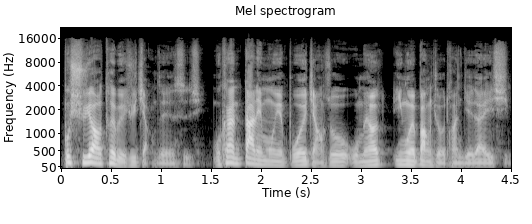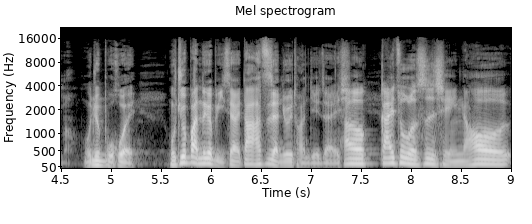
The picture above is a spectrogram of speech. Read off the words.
不需要特别去讲这件事情。我看大联盟也不会讲说我们要因为棒球团结在一起嘛，我就不会，我就办这个比赛，大家自然就会团结在一起。还有该做的事情，然后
